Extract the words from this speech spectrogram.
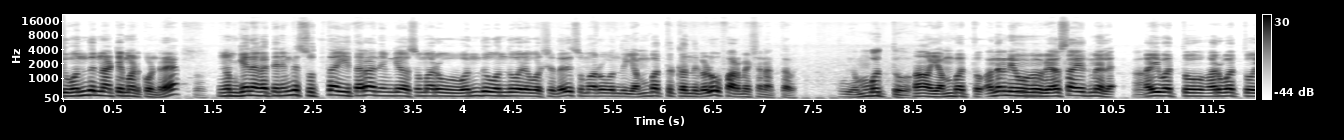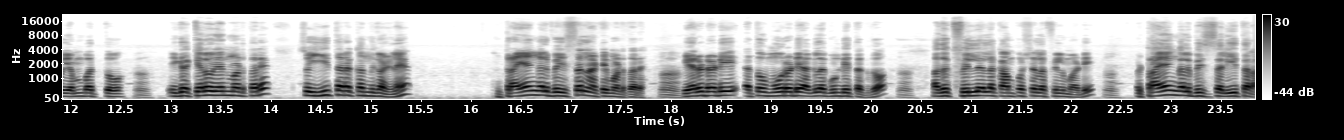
ಈ ಒಂದು ನಾಟಿ ಮಾಡಿಕೊಂಡ್ರೆ ನಮ್ಗೇನಾಗುತ್ತೆ ನಿಮಗೆ ಸುತ್ತ ಈ ಥರ ನಿಮಗೆ ಸುಮಾರು ಒಂದು ಒಂದೂವರೆ ವರ್ಷದಲ್ಲಿ ಸುಮಾರು ಒಂದು ಎಂಬತ್ತು ಕಂದುಗಳು ಫಾರ್ಮೇಷನ್ ಆಗ್ತವೆ. ಎಂಬತ್ತು? ಹಾ ಎಂಬತ್ತು. ಅಂದ್ರೆ ನೀವು ವ್ಯವಸಾಯದ ಮೇಲೆ ಐವತ್ತು ಅರವತ್ತು ಎಂಬತ್ತು ಈಗ ಕೆಲವ್ರು ಏನು ಮಾಡ್ತಾರೆ? ಸೊ ಈ ತರ ಕಂದುಗಳನ್ನೇ ಟ್ರಯಾಂಗಲ್ ಬೇಸಿಸಲ್ಲಿ ನಾಟಿ ಮಾಡ್ತಾರೆ. ಎರಡು ಅಡಿ ಅಥವಾ ಮೂರು ಅಡಿ ಅಗಲ ಗುಂಡಿ ತೆಗೆದು ಅದಕ್ಕೆ ಫಿಲ್ ಎಲ್ಲ ಕಾಂಪೋಸ್ಟ್ ಎಲ್ಲ ಫಿಲ್ ಮಾಡಿ ಟ್ರಯಾಂಗಲ್ ಬೇಸಿಸಲ್ಲಿ ಈ ತರ.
